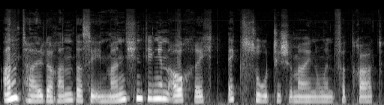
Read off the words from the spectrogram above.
Anteil daran, dass er in manchen Dingen auch recht exotische Meinungen vertrat.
